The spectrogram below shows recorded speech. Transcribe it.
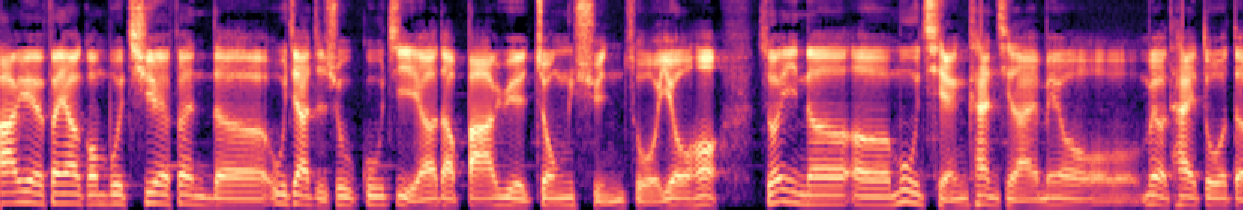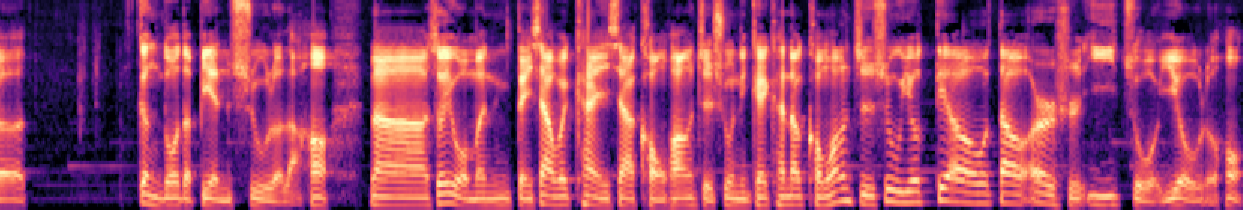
八月份要公布七月份的物价指数，估计也要到八月中旬左右哈，所以呢，呃，目前看起来没有没有太多的更多的变数了啦哈。那所以我们等一下会看一下恐慌指数，你可以看到恐慌指数又掉到二十一左右了哈，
